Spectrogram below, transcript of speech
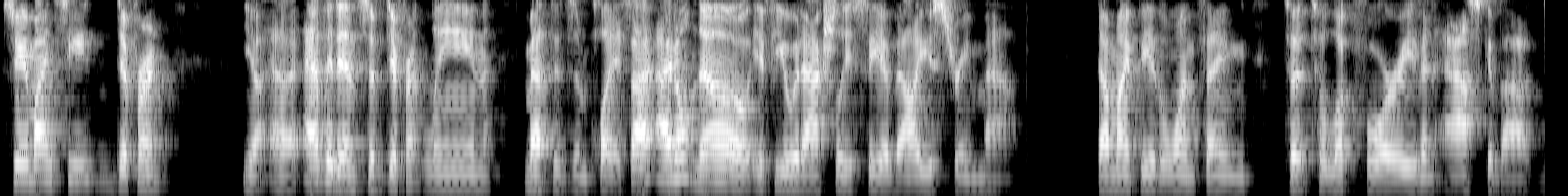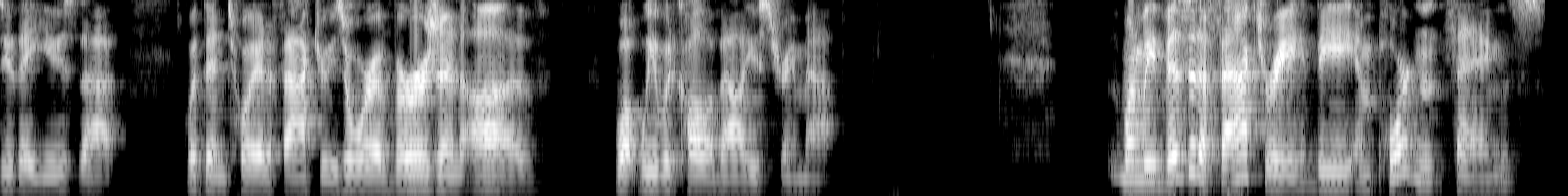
So you might see different you know, uh, evidence of different lean methods in place. I, I, don't know if you would actually see a value stream map. That might be the one thing to, to look for or even ask about. Do they use that within Toyota factories or a version of what we would call a value stream map? When we visit a factory, the important things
